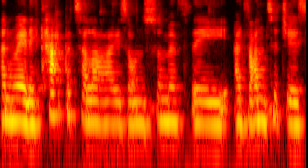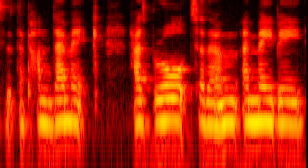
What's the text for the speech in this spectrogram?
and really capitalize on some of the advantages that the pandemic has brought to them and maybe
